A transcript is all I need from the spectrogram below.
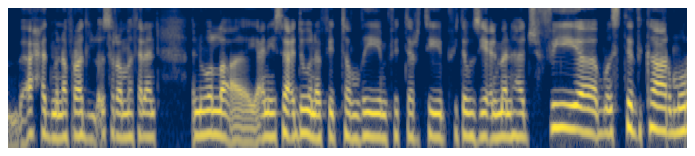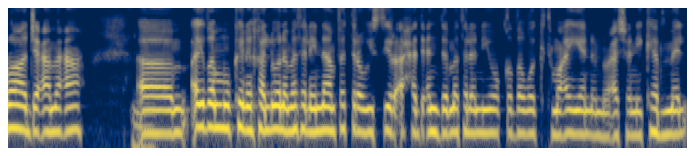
بأحد من أفراد الأسرة مثلا إنه والله يعني يساعدونا في التنظيم في الترتيب في توزيع المنهج في استذكار مراجعة معه. أيضا ممكن يخلونه مثلا ينام فترة ويصير أحد عنده مثلا يوقظه وقت معين إنه عشان يكمل.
